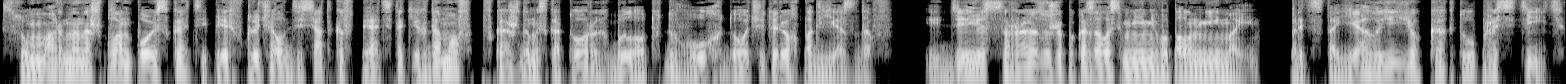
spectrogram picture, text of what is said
Суммарно наш план поиска теперь включал десятков пять таких домов, в каждом из которых было от двух до четырех подъездов. Идея сразу же показалась мне невыполнимой. Предстояло ее как-то упростить,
